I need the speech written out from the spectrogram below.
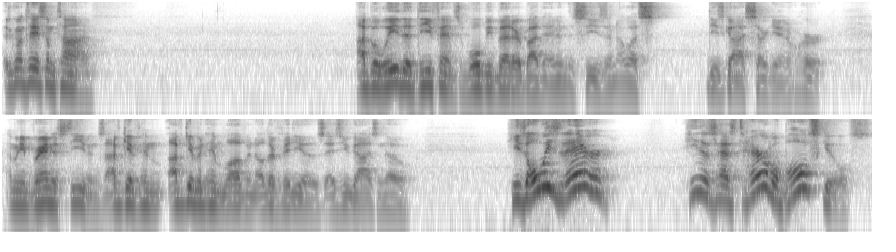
It's going to take some time. I believe the defense will be better by the end of the season unless these guys start getting hurt. I mean, Brandon Stephens, I've given him I've given him love in other videos, as you guys know. He's always there. He just has terrible ball skills.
